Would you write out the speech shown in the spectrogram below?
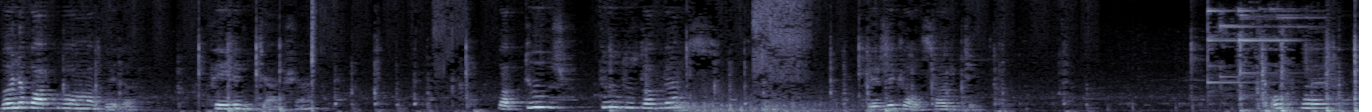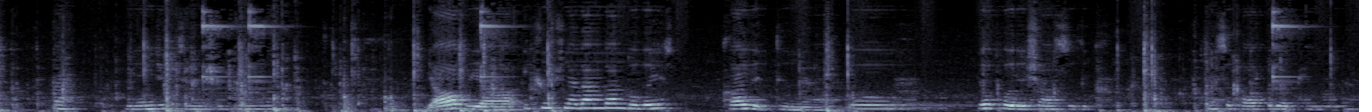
Böyle parkur olmaz böyle. Fail'e gideceğim şu an. Bak dümdüz dümdüz labirent. Gerizekalı sağa gidecek. Of be. Heh. Birinci bitirmişim. Ya abi ya. 2-3 nedenden dolayı kaybettim ya. Of. Yok böyle şanssızlık. Neyse parkur yapayım ben de.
